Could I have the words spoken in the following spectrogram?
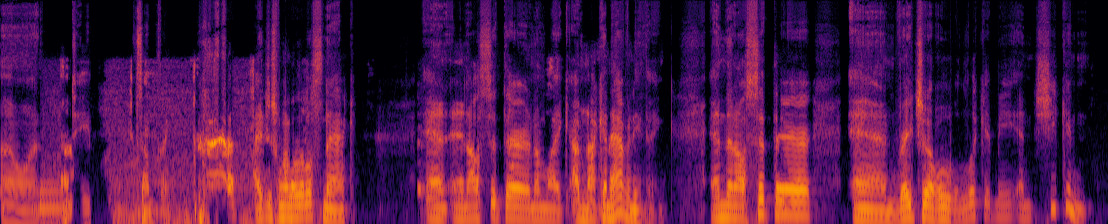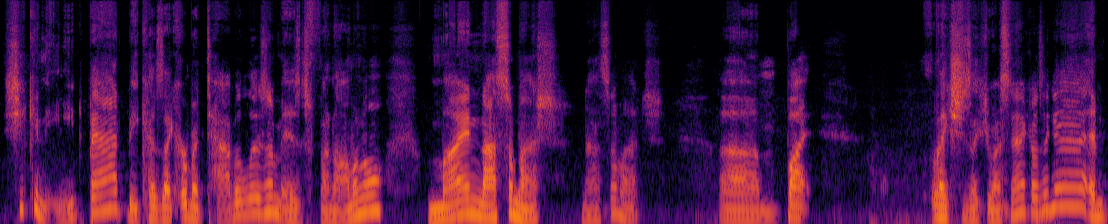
I want to eat something. I just want a little snack. And and I'll sit there and I'm like, I'm not gonna have anything. And then I'll sit there and Rachel will look at me and she can she can eat bad because like her metabolism is phenomenal. Mine not so much not so much. Um, but like she's like, "Do "You want a snack?" I was like, "Yeah," and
